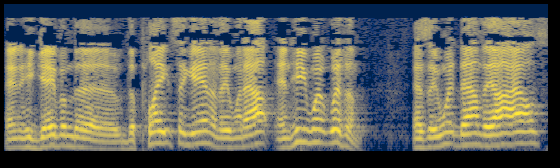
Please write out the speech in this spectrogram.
And he gave them the, the plates again and they went out and he went with them. As they went down the aisles,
